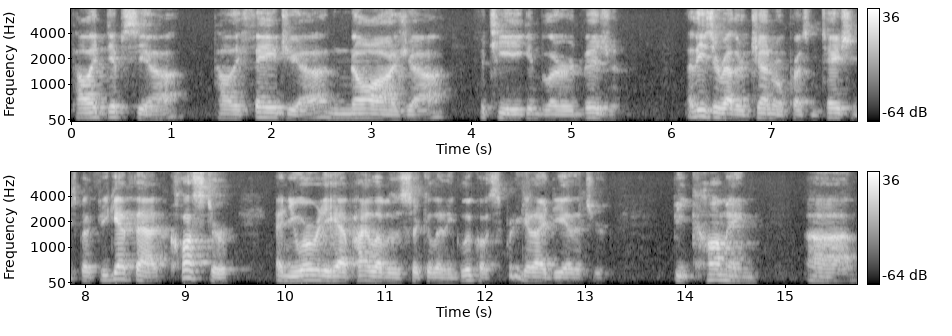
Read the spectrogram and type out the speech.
polydipsia, polyphagia, nausea, fatigue, and blurred vision. Now, these are rather general presentations, but if you get that cluster and you already have high levels of circulating glucose, it's a pretty good idea that you're becoming uh,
